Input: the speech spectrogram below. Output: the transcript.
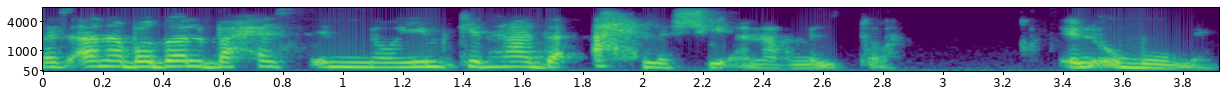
بس أنا بضل بحس إنه يمكن هذا أحلى شيء أنا عملته الأمومة.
